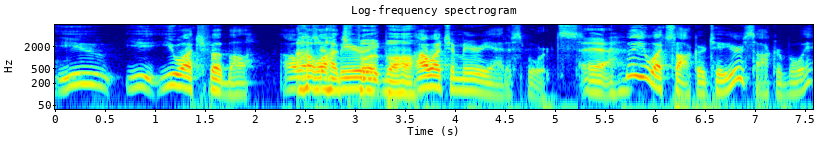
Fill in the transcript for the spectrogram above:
you you you watch football. I I a watch football. I watch a myriad of sports. Yeah. Well, you watch soccer too. You're a soccer boy.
